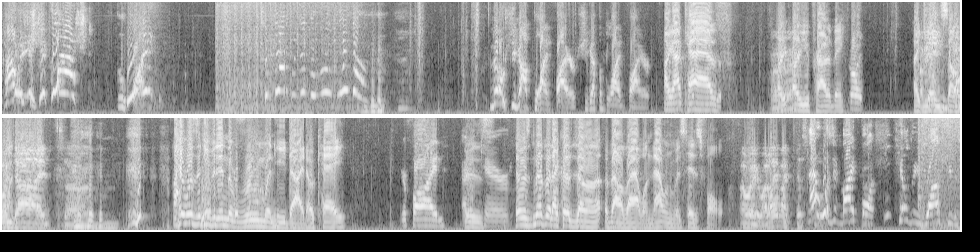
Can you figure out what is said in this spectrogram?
How is she flashed? What? The fuck was in the room with her? no, she got blind fire. She got the blind fire. I got Cav. Are, Alright. are you proud of me? Good. I, I killed mean, someone. someone died, so. Um, I wasn't even in the room when he died, okay? You're fine. I don't There's- care. There was nothing I could have done about that one. That one was his fault. Oh wait, why do I have my pistol? That wasn't my fault. She killed me while she was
